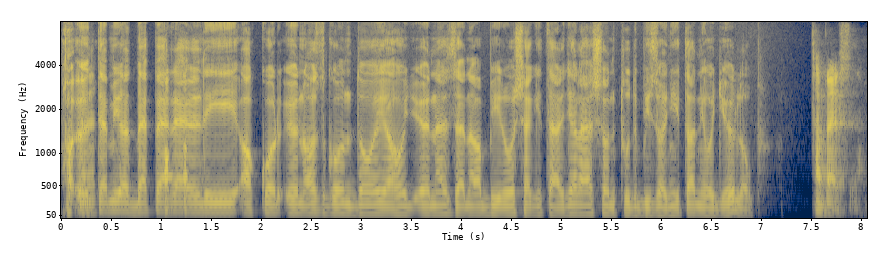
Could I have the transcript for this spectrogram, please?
Ha önt emiatt beperelli, akkor ön azt gondolja, hogy ön ezen a bírósági tárgyaláson tud bizonyítani, hogy ő lop? Hát persze.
